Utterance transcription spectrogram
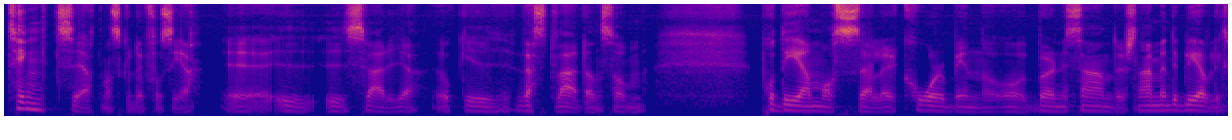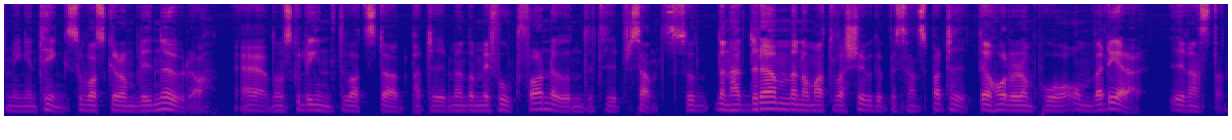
tänkt sig att man skulle få se eh, i, i Sverige och i västvärlden som Podemos eller Corbyn och Bernie Sanders. Nej, men det blev liksom ingenting. Så vad ska de bli nu då? Eh, de skulle inte vara ett stödparti, men de är fortfarande under 10 procent. Så den här drömmen om att vara 20 parti, det håller de på att omvärdera i vänstern.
